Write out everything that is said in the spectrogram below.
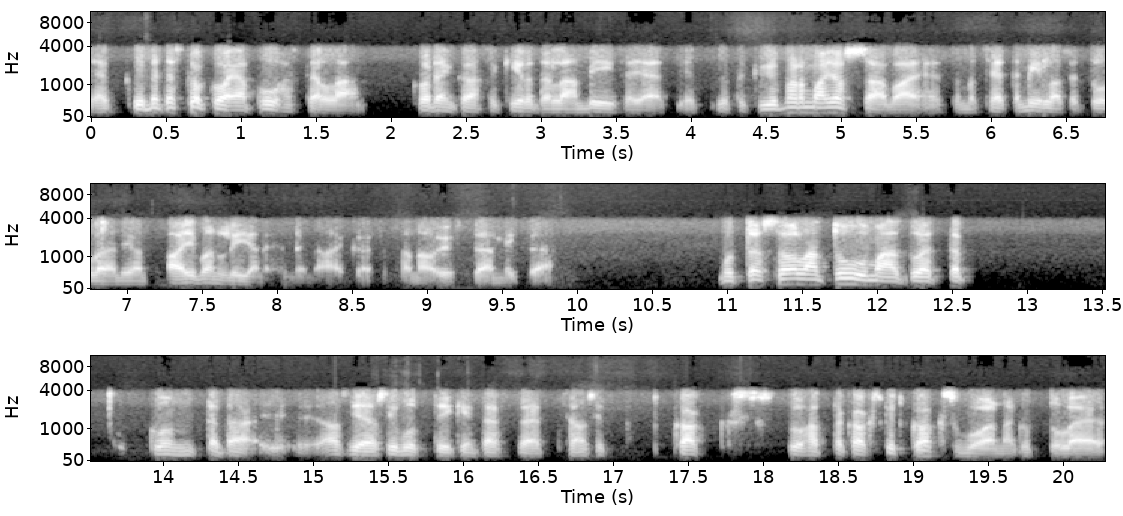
Ja kyllä me tässä koko ajan puhastellaan Koden kanssa kirjoitellaan biisejä, että, kyllä varmaan jossain vaiheessa, mutta se, että milloin se tulee, niin on aivan liian ennen aikaa, että sanoo yhtään mitään. Mutta tuossa ollaan tuumailtu, että kun tätä asiaa sivuttiinkin tässä, että se on sitten 2022 vuonna, kun tulee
